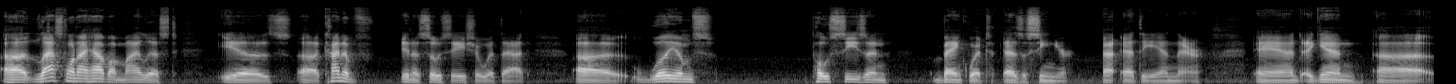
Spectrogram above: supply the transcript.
uh, last one I have on my list is uh, kind of in association with that. Uh, Williams' postseason banquet as a senior at, at the end there. And again, uh,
